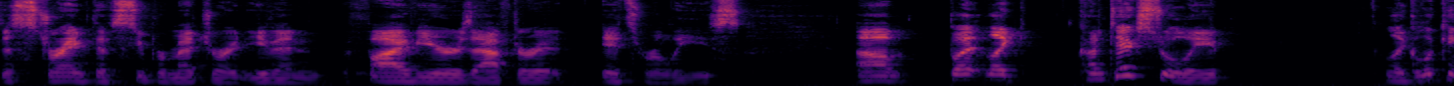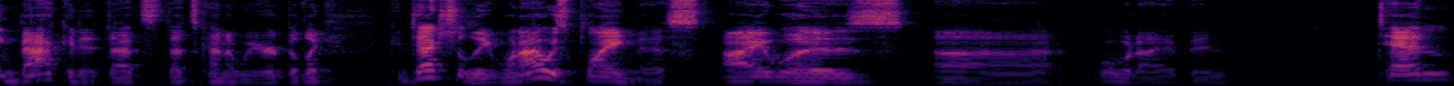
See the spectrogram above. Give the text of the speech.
the strength of Super Metroid even five years after it, its release. Um, but like contextually, like looking back at it, that's that's kind of weird. But like contextually, when I was playing this, I was uh, what would I have been? 10,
